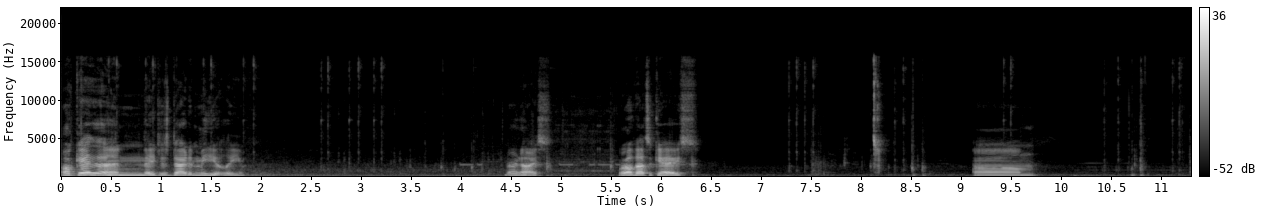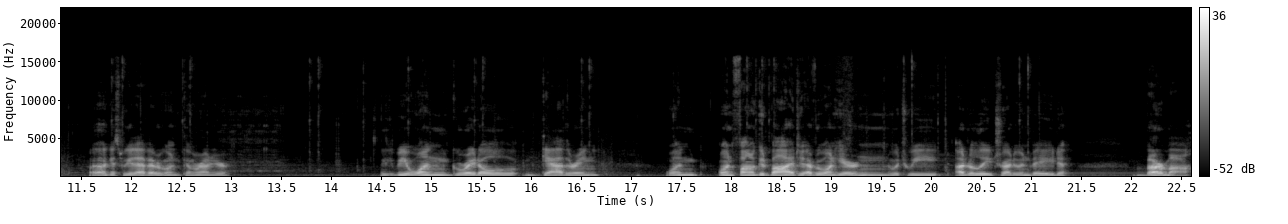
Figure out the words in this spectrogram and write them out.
Okay then, they just died immediately. Very nice. Well, that's a case. Um. Well, I guess we could have everyone come around here. It could be one great old gathering. One one final goodbye to everyone here, in which we utterly try to invade Burma.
